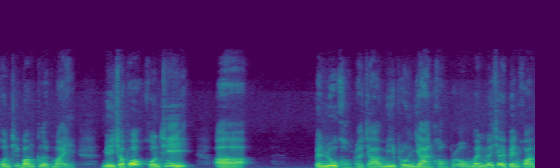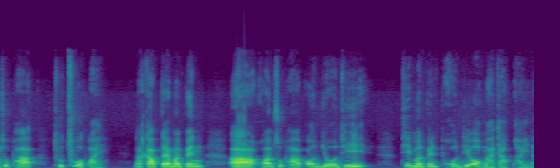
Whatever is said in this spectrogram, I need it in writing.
คนที่บังเกิดใหม่ มีเฉพาะคนที่เป็นลูกของพระเจ้ามีพระวิญญาณของพระองค์ มันไม่ใช่เป็นความสุภาพทั่วๆไปนะครับ แต่มันเป็นความสุภาพอ่อนโยนที่ที่มันเป็นผลที่ออกมาจากภายใน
